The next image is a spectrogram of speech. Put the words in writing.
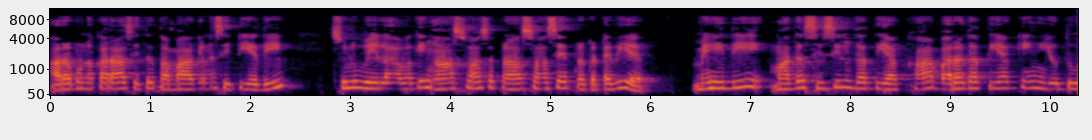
අරමුණ කරා සිත තබාගෙන සිටියේදී සුළු වේලාවකින් ආස්වාස ප්‍රාස්වාසයේ ප්‍රකට විය. මෙහිදී මද සිසිල් ගතියක් හා බර ගතියකින් යුතුව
